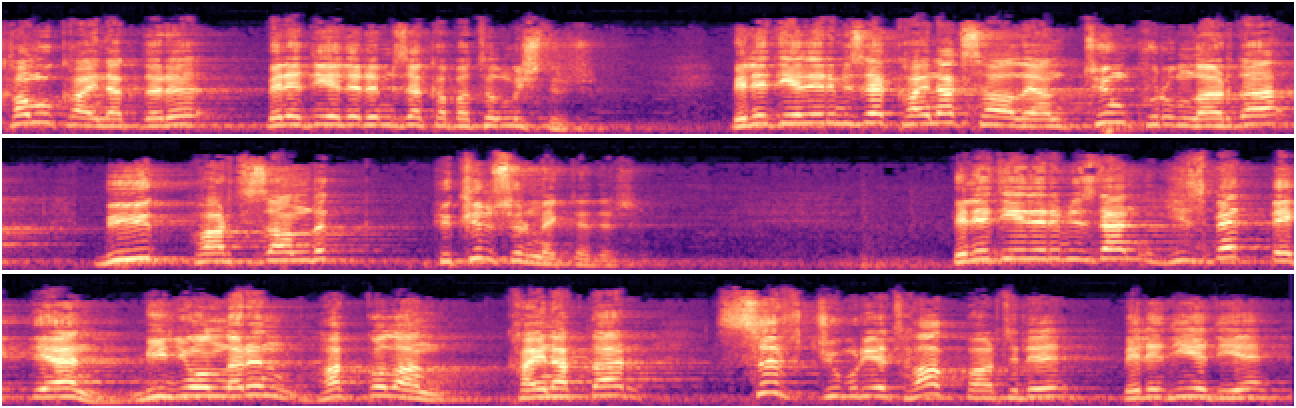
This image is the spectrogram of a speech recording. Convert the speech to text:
kamu kaynakları belediyelerimize kapatılmıştır. Belediyelerimize kaynak sağlayan tüm kurumlarda büyük partizanlık hüküm sürmektedir. Belediyelerimizden hizmet bekleyen milyonların hakkı olan kaynaklar sırf Cumhuriyet Halk Partili belediye diye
